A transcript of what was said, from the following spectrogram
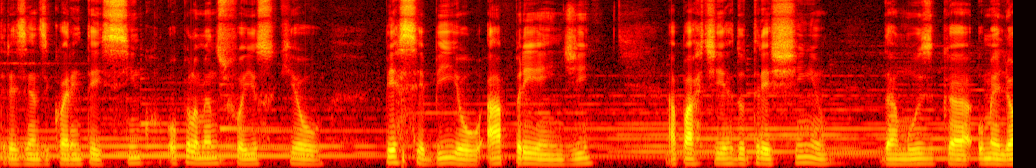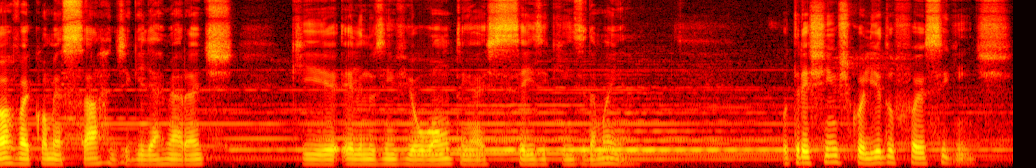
345, ou pelo menos foi isso que eu percebi ou apreendi a partir do trechinho da música O Melhor Vai Começar, de Guilherme Arantes, que ele nos enviou ontem às 6h15 da manhã. O trechinho escolhido foi o seguinte:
